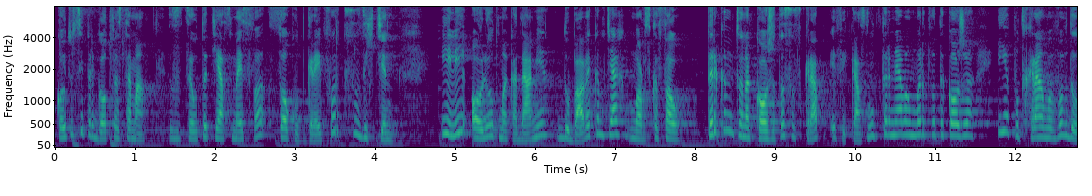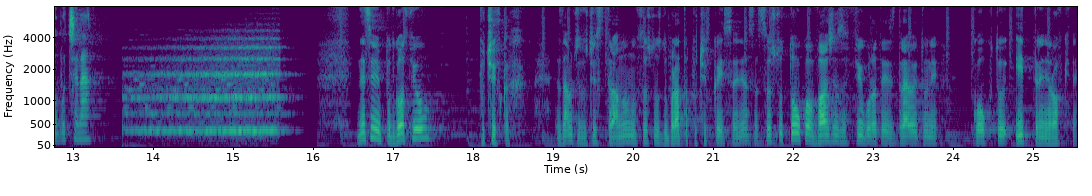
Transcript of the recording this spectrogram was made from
който си приготвя сама. За целта тя смесва сок от грейпфрут с зехтин или олио от макадамия, добавя към тях морска сол. Търкането на кожата с краб ефикасно отстранява мъртвата кожа и я подхранва в дълбочина. Днес съм ви подготвил почивках. Знам, че звучи странно, но всъщност добрата почивка и съня са също толкова важни за фигурата и здравето ни, колкото и тренировките.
